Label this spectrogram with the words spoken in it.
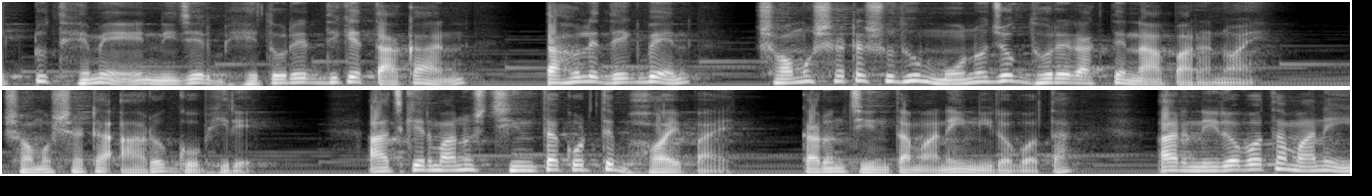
একটু থেমে নিজের ভেতরের দিকে তাকান, তাহলে দেখবেন সমস্যাটা শুধু মনোযোগ ধরে রাখতে না পারা নয়, সমস্যাটা আরও গভীরে। আজকের মানুষ চিন্তা করতে ভয় পায়, কারণ চিন্তা মানেই নীরবতা, আর নীরবতা মানেই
